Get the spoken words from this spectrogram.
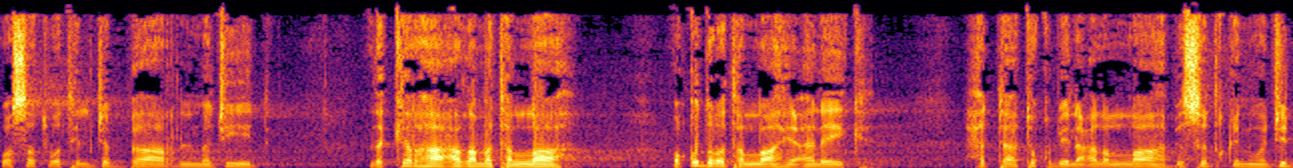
وسطوة الجبار المجيد. ذكرها عظمة الله وقدرة الله عليك حتى تقبل على الله بصدق وجد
